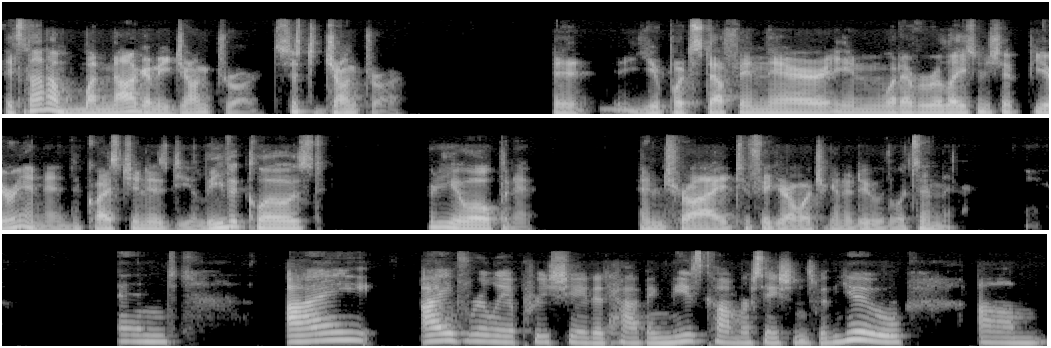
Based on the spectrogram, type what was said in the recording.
it's not a monogamy junk drawer. It's just a junk drawer. It you put stuff in there in whatever relationship you're in, and the question is, do you leave it closed or do you open it and try to figure out what you're going to do with what's in there? And I I've really appreciated having these conversations with you. Um,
